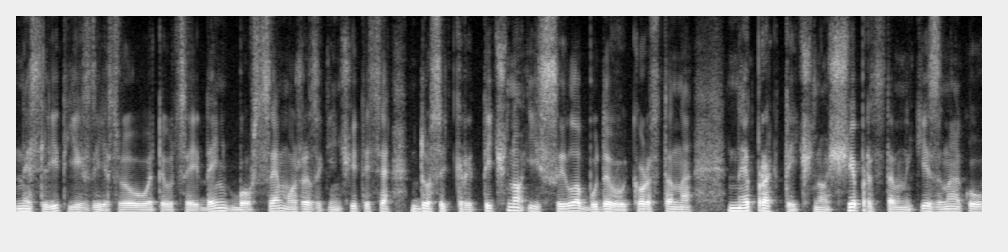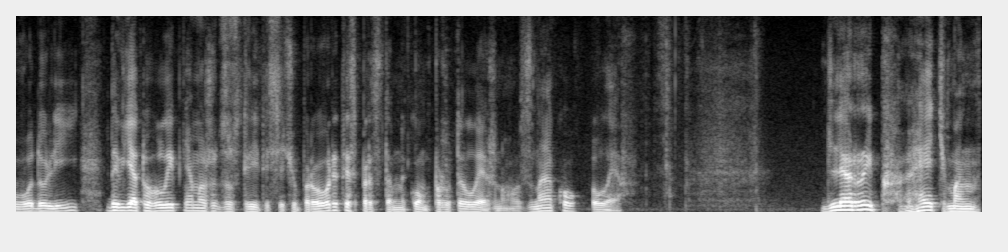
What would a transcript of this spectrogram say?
Не слід їх з'ясовувати у цей день, бо все може закінчитися досить критично, і сила буде використана непрактично. Ще представники знаку водолій 9 липня можуть зустрітися чи поговорити з представником протилежного знаку Лев. Для риб гетьман.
